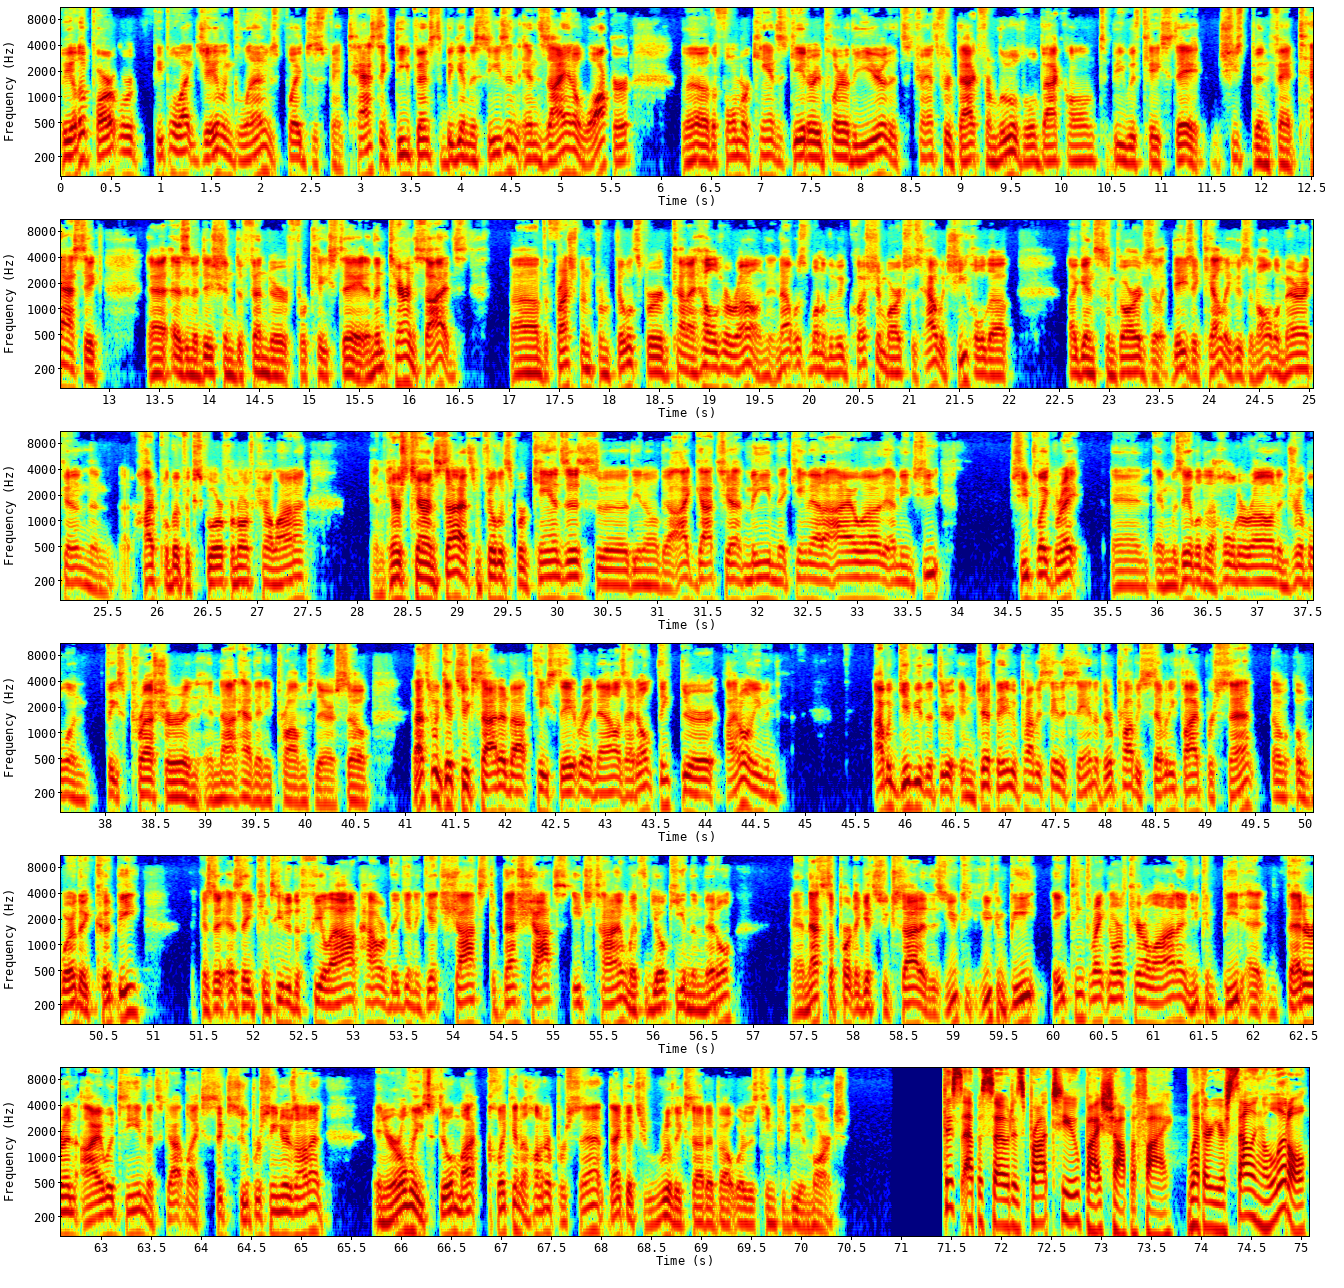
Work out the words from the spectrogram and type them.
The other part were people like Jaelyn Glenn, who's played just fantastic defense to begin the season, and Zyanna Walker, uh, the former Kansas Gatorade Player of the Year, that's transferred back from Louisville back home to be with K State. She's been fantastic uh, as an addition defender for K State. And then Taryn Sides uh, the freshman from Phillipsburg kind of held her own, and that was one of the big question marks: was how would she hold up against some guards like Deja Kelly, who's an All-American and a high prolific scorer for North Carolina. And here's Taryn Sides from Phillipsburg, Kansas. Uh, you know the "I gotcha" meme that came out of Iowa. I mean, she she played great and and was able to hold her own and dribble and face pressure and and not have any problems there. So that's what gets you excited about K State right now. Is I don't think they're I don't even I would give you that they're, and Jeff maybe would probably say the same, that they're probably 75% of, of where they could be because as they continue to feel out, how are they going to get shots, the best shots each time with Yoki in the middle? And that's the part that gets you excited is you can, you can beat 18th ranked North Carolina and you can beat a veteran Iowa team that's got like six super seniors on it, and you're only still not clicking 100%. That gets you really excited about where this team could be in March. This episode is brought to you by Shopify. Whether you're selling a little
